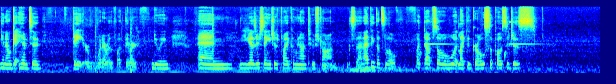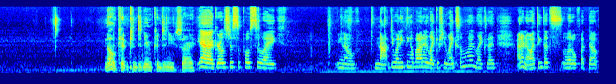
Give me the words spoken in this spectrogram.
you know, get him to date or whatever the fuck they were doing and you guys are saying she's probably coming on too strong. So then I think that's a little fucked up. So what, like a girl's supposed to just No, can continue, continue. Sorry. yeah, a girl's just supposed to like, you know, not do anything about it. Like if she likes someone, like that. I don't know. I think that's a little fucked up.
